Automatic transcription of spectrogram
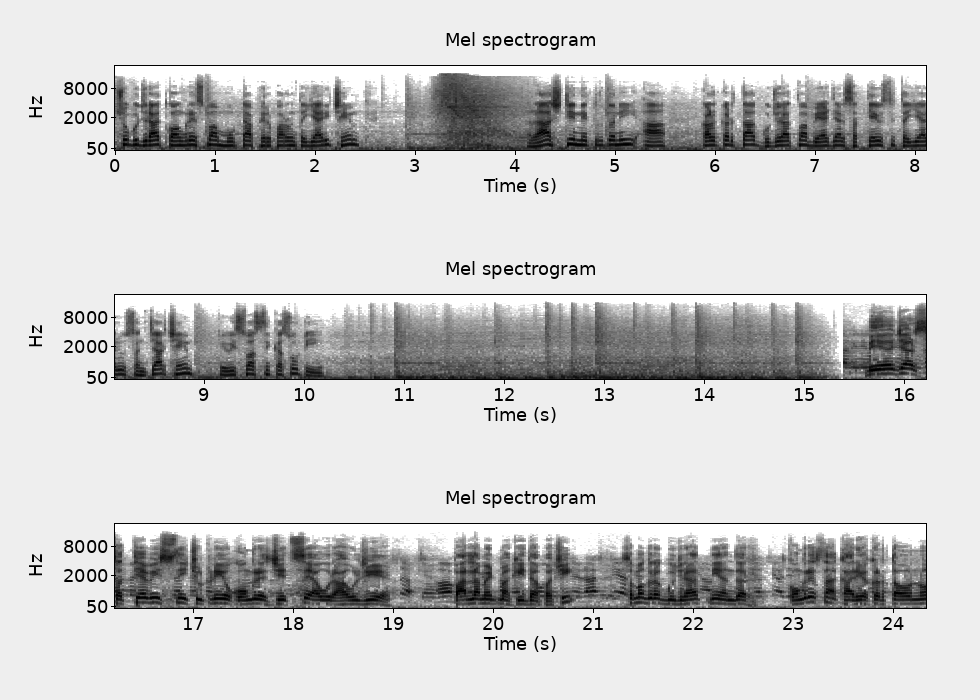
શું ગુજરાત કોંગ્રેસમાં મોટા ફેરફારોની તૈયારી છે રાષ્ટ્રીય નેતૃત્વની આ કડકડતા ગુજરાતમાં બે હજાર સત્યાવીસની તૈયારીઓ સંચાર છે કે વિશ્વાસની કસોટી બે હજાર સત્યાવીસની ચૂંટણીઓ કોંગ્રેસ જીતશે આવું રાહુલજીએ પાર્લામેન્ટમાં કીધા પછી સમગ્ર ગુજરાતની અંદર કોંગ્રેસના કાર્યકર્તાઓનો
